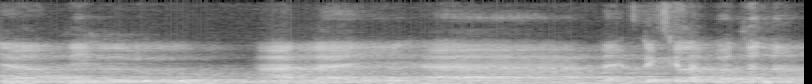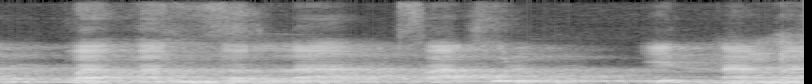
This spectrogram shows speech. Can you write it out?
yadillu alaiha. Dan dikira batana wa man dhalla fa qul innama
